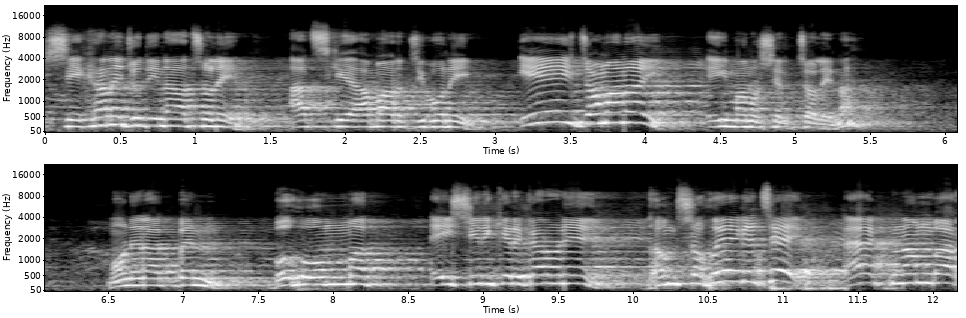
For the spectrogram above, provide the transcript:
সেখানে যদি না চলে, আজকে আমার জীবনে এই জমানায় এই মানুষের চলে না। মনে রাখবেন, বহু উম্মত এই শিরিকের কারণে ধ্বংস হয়ে গেছে। এক নাম্বার,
